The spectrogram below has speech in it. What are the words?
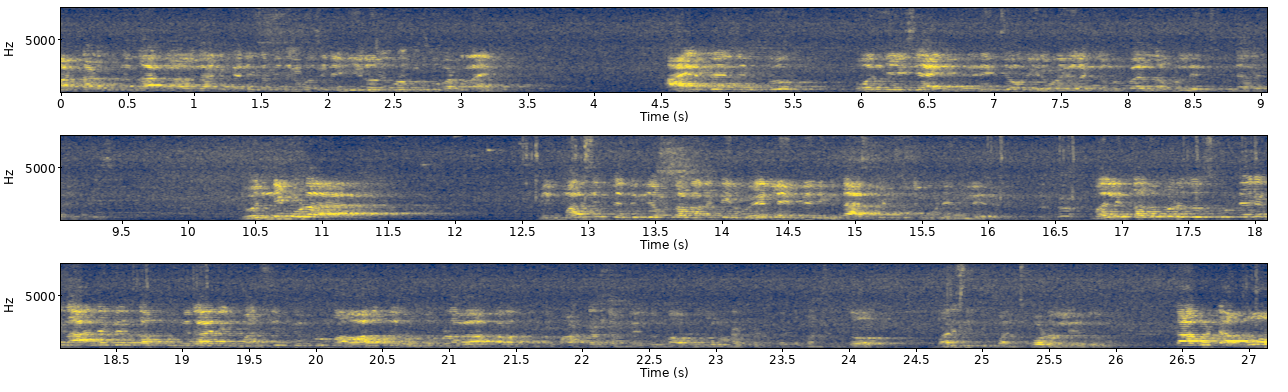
మాట్లాడుకున్న దాఖలాలు కానీ కనీసం ఎందుకు నేను ఈ రోజు కూడా గుర్తుపట్టను ఆయన ఆయన పేరు చెప్తూ ఫోన్ చేసి ఆయన బెదిరించి ఒక ఇరవై ఐదు లక్షల రూపాయలు డబ్బులు తెచ్చుకున్నారని చెప్పేసి. ఇవన్నీ కూడా మీకు మనసు ఎందుకు చెప్తానంటే ఇరవై ఏళ్ళు అయిపోయింది ఇంక దాచిపెట్టుకుని కూడా ఏమీ లేదు. మళ్ళీ తదుపరి చూసుకుంటేనే నా దగ్గర తప్పు ఉందిరా నేను మనిషి ఎప్పుడు మా వాళ్ళతో ఎవరితో కూడా వ్యాపారస్తులతో మాట్లాడడం లేదు మా ఊళ్ళో ఉన్నటువంటి పెద్ద మనుషులతో మనిషికి పంచుకోవడం లేదు. కాబట్టి అపోహ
